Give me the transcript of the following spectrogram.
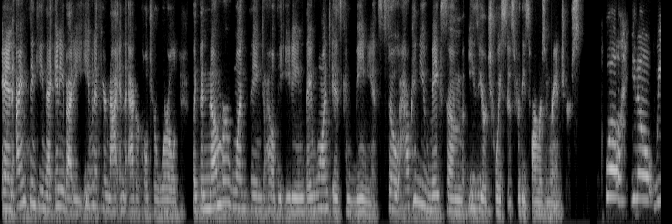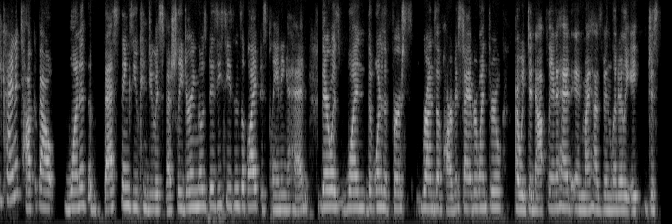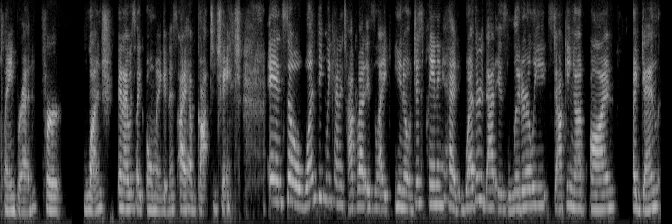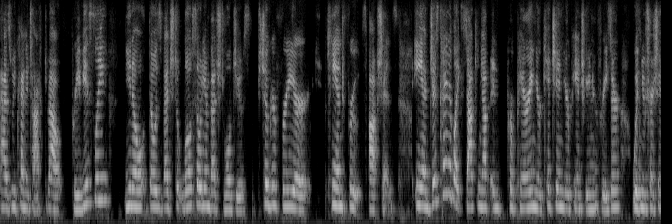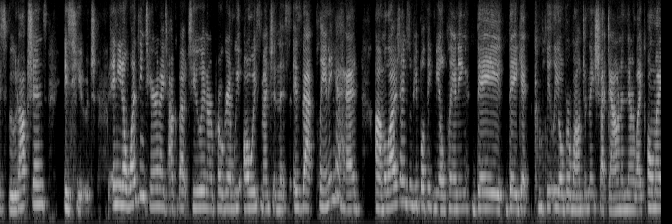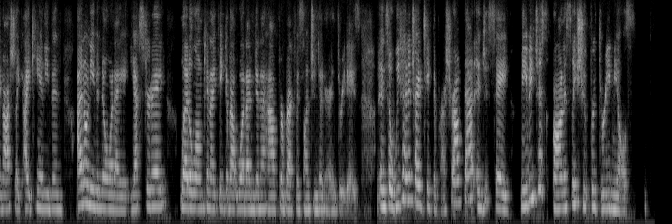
And I'm thinking that anybody, even if you're not in the agriculture world, like the number one thing to healthy eating they want is convenience. So, how can you make some easier choices for these farmers and ranchers? Well, you know, we kind of talk about one of the best things you can do especially during those busy seasons of life is planning ahead there was one the one of the first runs of harvest i ever went through i would did not plan ahead and my husband literally ate just plain bread for lunch and I was like, oh my goodness, I have got to change. And so, one thing we kind of talk about is like, you know, just planning ahead, whether that is literally stocking up on, again, as we've kind of talked about previously, you know, those vegetable, low sodium vegetable juice, sugar free or canned fruits options and just kind of like stocking up and preparing your kitchen, your pantry, and your freezer with nutritious food options is huge. And you know, one thing Tara and I talk about too in our program, we always mention this is that planning ahead. Um, a lot of times when people think meal planning, they they get completely overwhelmed and they shut down and they're like, oh my gosh, like I can't even, I don't even know what I ate yesterday. Let alone can I think about what I'm going to have for breakfast, lunch, and dinner in three days. And so we kind of try to take the pressure off that and just say, maybe just honestly shoot for three meals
